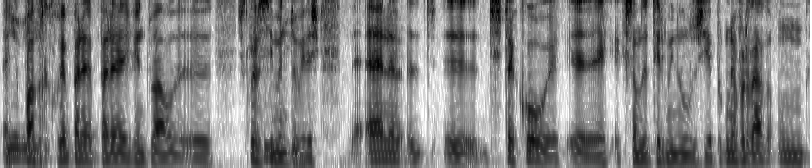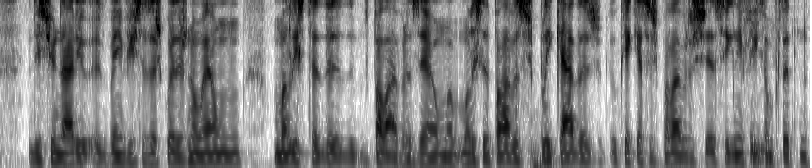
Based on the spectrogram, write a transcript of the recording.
a que pode recorrer para, para eventual uh, esclarecimento sim, sim. de dúvidas. A Ana uh, destacou uh, a questão da terminologia, porque na verdade um dicionário, bem vistas as coisas, não é um, uma lista de, de, palavras, é uma, uma, lista de palavras explicadas o que é que essas palavras significam. Sim. Portanto,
